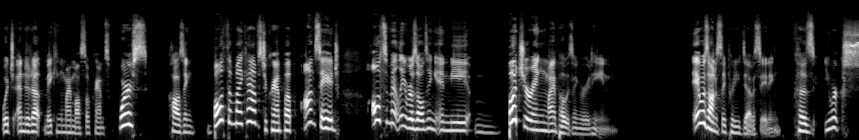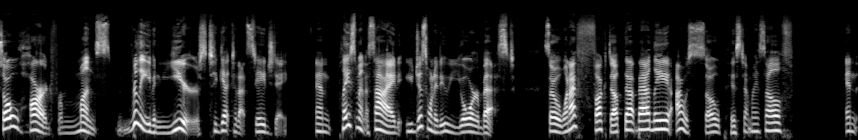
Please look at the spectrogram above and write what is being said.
which ended up making my muscle cramps worse, causing both of my calves to cramp up on stage, ultimately resulting in me butchering my posing routine. It was honestly pretty devastating because you work so hard for months, really even years, to get to that stage day. And placement aside, you just want to do your best. So when I fucked up that badly, I was so pissed at myself. And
